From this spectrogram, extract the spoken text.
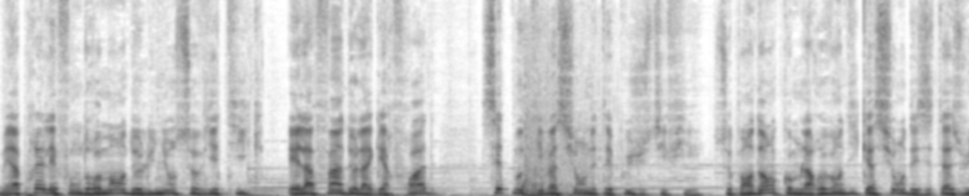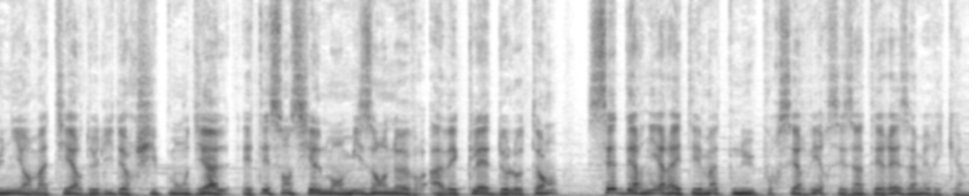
Mais après l'effondrement de l'Union soviétique et la fin de la guerre froide, cette motivation n'était plus justifiée. Cependant, comme la revendication des États-Unis en matière de leadership mondial est essentiellement mise en œuvre avec l'aide de l'OTAN, cette dernière a été maintenue pour servir ses intérêts américains.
